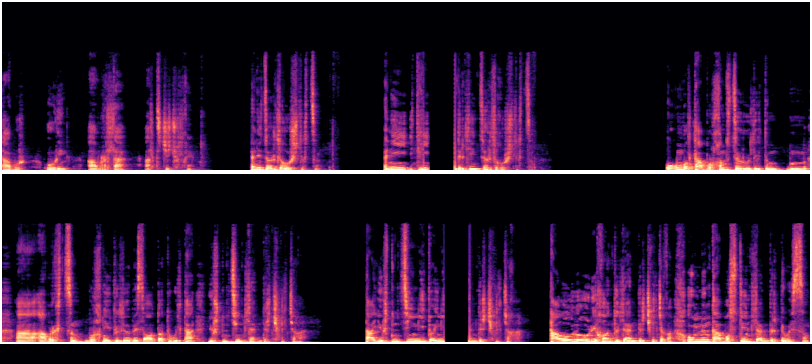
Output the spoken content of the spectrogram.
та бүр өөрийн авралаа алдчихж болох юм. Таны зорилго өөрчлөгдсөн. Таны итгэлийн амьдралын зорилго өөрчлөгдсөн. Уг нь бол та бурханд зориулагдсан аврагдсан бурхны төлөө байсан одоо тэгвэл та ертөнцийн төлөө амьдарч эхэлж байгаа. Та ертөнцийн эд баяны амьдарч эхэлж байгаа. Та өөрөө өөрийнхөө төлөө амьдарч эхэлж байгаа. Өмнө нь та бусдын төлөө амьдардаг байсан.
